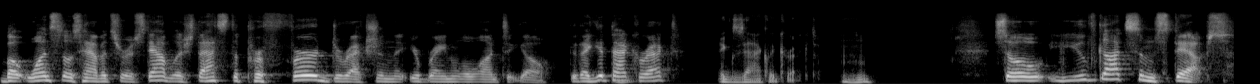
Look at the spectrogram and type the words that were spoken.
But once those habits are established, that's the preferred direction that your brain will want to go. Did I get that correct? Exactly correct. Mm-hmm. So you've got some steps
